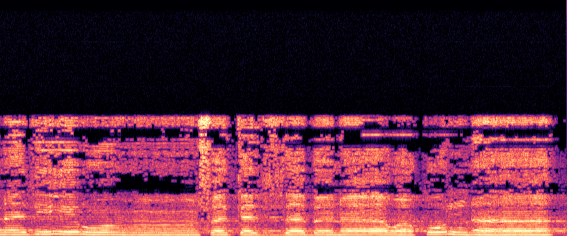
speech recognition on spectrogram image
نذير فكذبنا وقلنا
